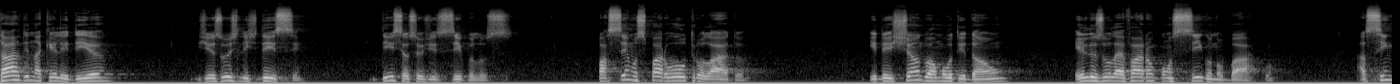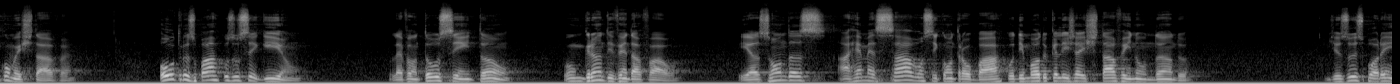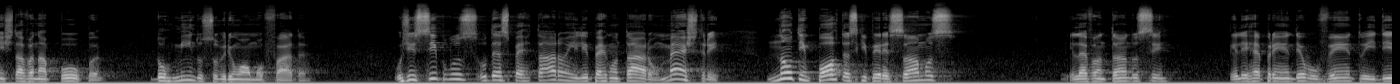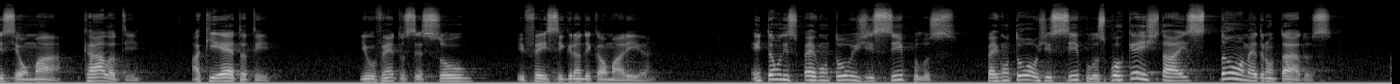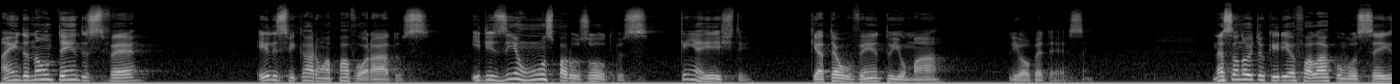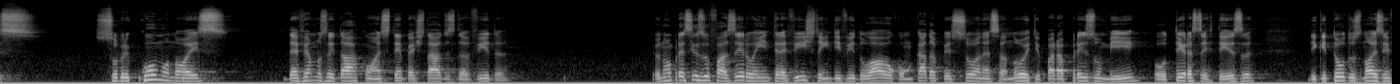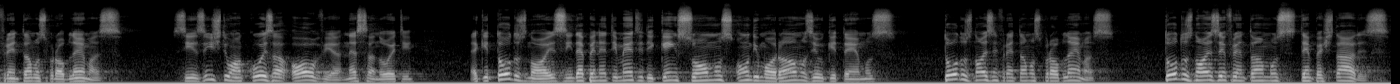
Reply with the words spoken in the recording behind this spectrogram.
Tarde naquele dia, Jesus lhes disse, disse aos seus discípulos: Passemos para o outro lado. E deixando a multidão, eles o levaram consigo no barco, assim como estava. Outros barcos o seguiam. Levantou-se então um grande vendaval, e as ondas arremessavam-se contra o barco, de modo que ele já estava inundando. Jesus, porém, estava na polpa, dormindo sobre uma almofada. Os discípulos o despertaram e lhe perguntaram: Mestre, não te importas que pereçamos? E levantando-se, ele repreendeu o vento e disse ao mar: Cala-te, aquieta-te. E o vento cessou e fez-se grande calmaria. Então lhes perguntou os discípulos, perguntou aos discípulos: Por que estáis tão amedrontados? Ainda não tendes fé? Eles ficaram apavorados e diziam uns para os outros: Quem é este que até o vento e o mar lhe obedecem? Nessa noite eu queria falar com vocês sobre como nós devemos lidar com as tempestades da vida. Eu não preciso fazer uma entrevista individual com cada pessoa nessa noite para presumir ou ter a certeza de que todos nós enfrentamos problemas. Se existe uma coisa óbvia nessa noite, é que todos nós, independentemente de quem somos, onde moramos e o que temos, todos nós enfrentamos problemas, todos nós enfrentamos tempestades.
